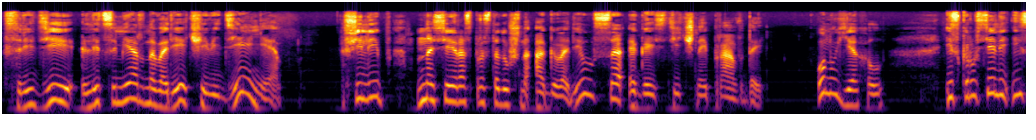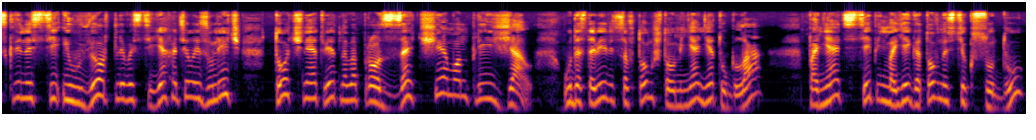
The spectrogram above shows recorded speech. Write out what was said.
среди лицемерного речи видения Филипп на сей раз простодушно оговорился эгоистичной правдой. Он уехал. Из карусели искренности и увертливости я хотела извлечь точный ответ на вопрос, зачем он приезжал, удостовериться в том, что у меня нет угла, понять степень моей готовности к суду.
